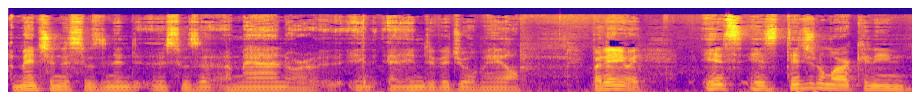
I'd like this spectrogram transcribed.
I mentioned this was an this was a, a man or an individual male, but anyway, his his digital marketing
